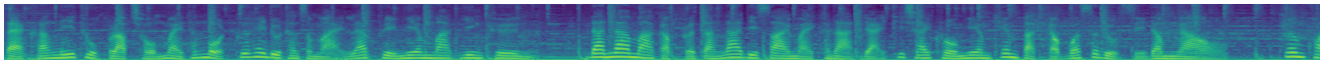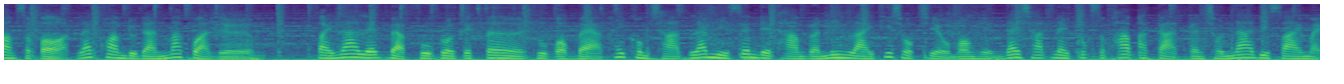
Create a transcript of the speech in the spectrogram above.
แต่ครั้งนี้ถูกปรับโฉมใหม่ทั้งหมดเพื่อให้ดูทันสมัยและพรีเมียมมากยิ่งขึ้น ด้านหน้ามากับกระจังหน้าดีไซน์ใหม่ขนาดใหญ่ที่ใช้โครเมียมเข้มตัดกับวัสดุสีดำเงา เพิ่มความสปอร์ตและความดุดันมากกว่าเดิม ไฟหน้าเล็ดแบบ Full Projector ถูกออกแบบให้คมชัด และมีเส้น Daytime Running Light ที่โฉบเฉี่ยวมองเห็นได้ชัดในทุกสภาพอากาศกันชนหน้าดีไซน์ใหม่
